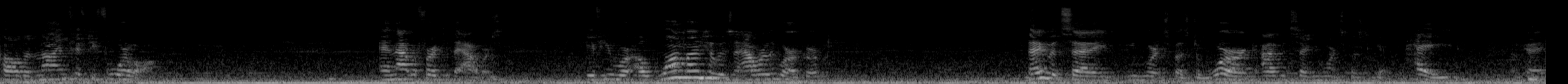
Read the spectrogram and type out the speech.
called a 954 law. And that referred to the hours. If you were a woman who was an hourly worker, they would say you weren't supposed to work. I would say you weren't supposed to get paid, okay?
